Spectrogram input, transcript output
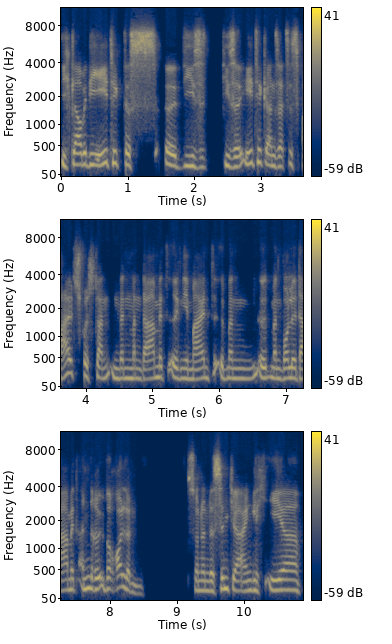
ich glaube, die Ethik, dass äh, diese, dieser Ethikansatz ist falsch verstanden, wenn man damit irgendwie meint, man, man wolle damit andere überrollen. Sondern das sind ja eigentlich eher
